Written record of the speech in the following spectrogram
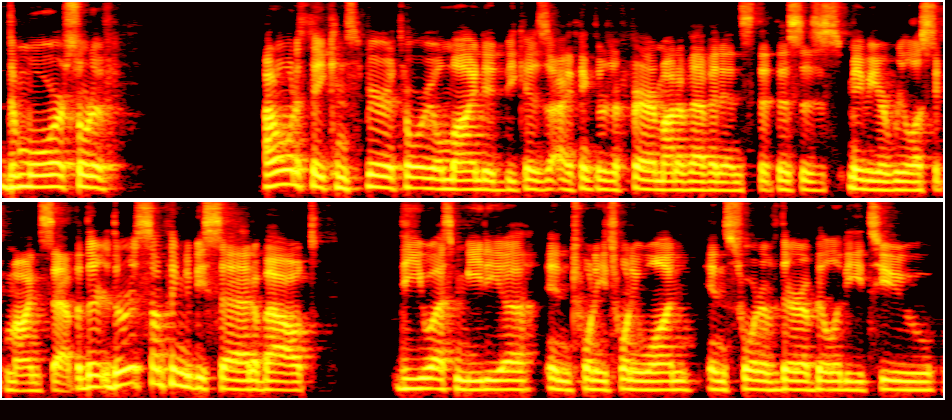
the more sort of I don't want to say conspiratorial minded because I think there's a fair amount of evidence that this is maybe a realistic mindset. But there, there is something to be said about the US media in 2021 in sort of their ability to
